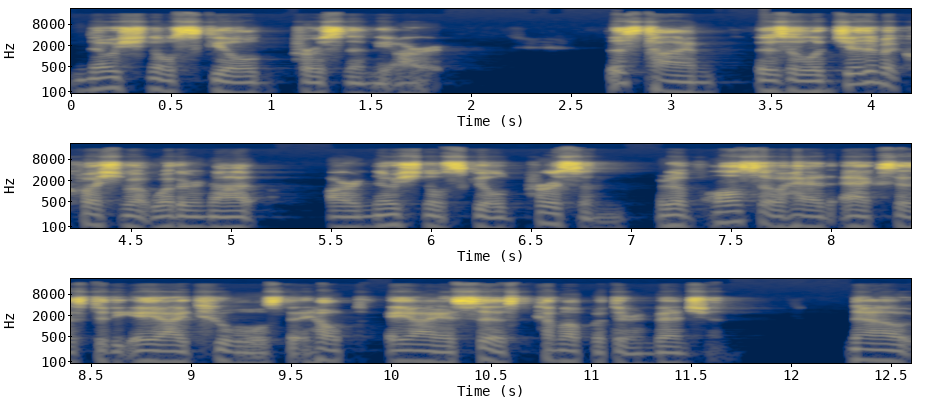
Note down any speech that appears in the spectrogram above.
notional skilled person in the art. This time, there's a legitimate question about whether or not our notional skilled person would have also had access to the AI tools that helped AI Assist come up with their invention. Now,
